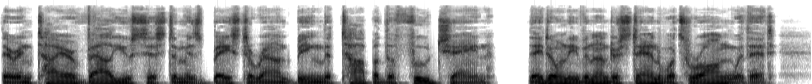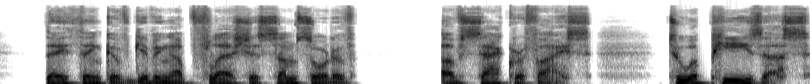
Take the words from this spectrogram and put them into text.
Their entire value system is based around being the top of the food chain. They don't even understand what's wrong with it. They think of giving up flesh as some sort of, of sacrifice, to appease us.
